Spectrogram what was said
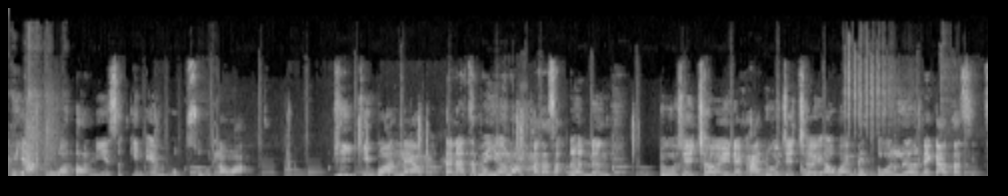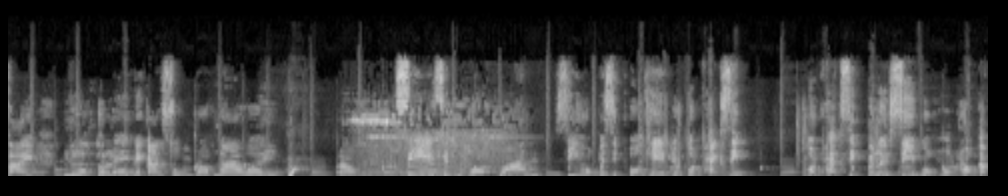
พี่อยากรู้ว่าตอนนี้สกิน M60 เราอะมีกี่วันแล้ว แต่น่าจะไม่เยอะหรอกน่าจะสักเดือนหนึ่งดูเฉยๆนะคะ ดูเฉยๆเอาไว้เป็นตัวเลือกในการตัดสินใจ เลือกตัวเลขในการสุ่มรอบหน้าเว้ยเรา 46 วัน 46 ไป 10 โอเค เดี๋ยวกดแพ็ค10 กดแพ็ค10 ไปเลย 4 บวก 6 เท่ากับ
